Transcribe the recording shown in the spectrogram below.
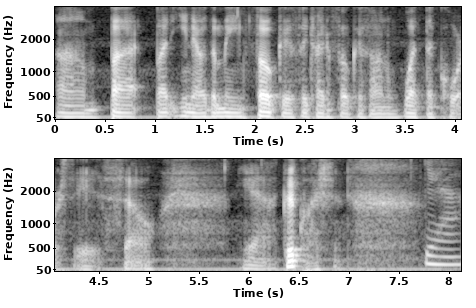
Um, but but you know, the main focus I try to focus on what the course is. So, yeah, good question. Yeah.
